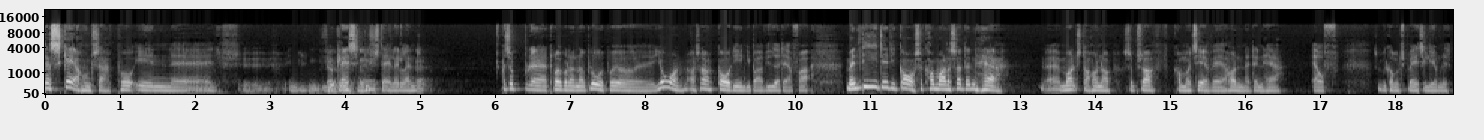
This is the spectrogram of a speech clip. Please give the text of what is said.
der skærer hun sig på en, øh, øh, en glas, en lysdag eller et eller andet. Ja. Og så øh, drøber drypper der noget blod på øh, jorden, og så går de egentlig bare videre derfra. Men lige det, de går, så kommer der så den her øh, monsterhånd op, som så kommer til at være hånden af den her elf, som vi kommer tilbage til lige om lidt.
